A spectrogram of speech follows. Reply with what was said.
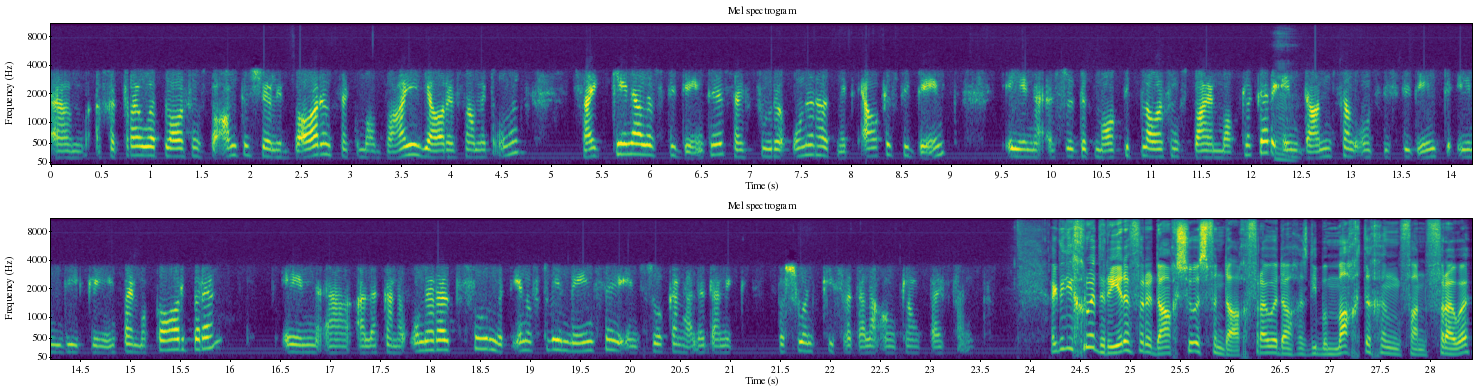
ehm um, getroue plasingsbeampte Shirley Barnes sy kom al baie jare saam met ons. Sy ken al die studente, sy voer 'n onderhoud met elke student en uh, so dit maak die plasings baie makliker hmm. en dan sal ons die student en die kliënt bymekaar bring en uh, hulle kan 'n onderhoud voer met een of twee mense en so kan hulle dan 'n persoon kies wat hulle aanklank by vind. Ek dink die groot rede vir 'n dag soos vandag, Vrouedag, is die bemagtiging van vroue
